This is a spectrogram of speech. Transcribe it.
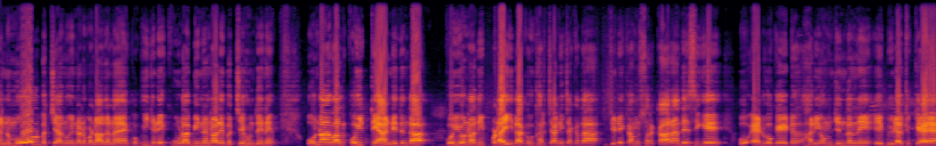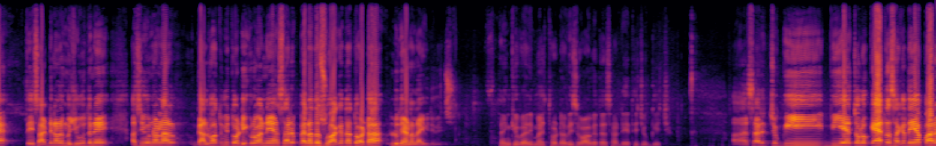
ਅਨਮੋਲ ਬੱਚਿਆਂ ਨੂੰ ਇਹਨਾਂ ਨੇ ਬਣਾ ਦੇਣਾ ਹੈ, ਕਿਉਂਕਿ ਜਿਹੜੇ ਕੂੜਾ ਬੀਨਣ ਵਾਲੇ ਬੱਚੇ ਹੁੰਦੇ ਨੇ, ਉਹਨਾਂ ਵੱਲ ਕੋਈ ਧਿਆਨ ਨਹੀਂ ਦਿੰਦਾ। ਕੋਈ ਉਹਨਾਂ ਦੀ ਪੜ੍ਹਾਈ ਦਾ ਕੋਈ ਖਰਚਾ ਨਹੀਂ ਚੱਕਦਾ। ਜਿਹੜੇ ਕੰਮ ਸਰਕਾਰਾਂ ਦੇ ਸੀਗੇ, ਉਹ ਐਡਵੋਕੇਟ ਹਰੀਓਮ ਜਿੰਦਲ ਨੇ ਇਹ ਬੀੜਾ ਚੁੱਕਿਆ ਹੈ ਤੇ ਸਾਡੇ ਨਾਲ ਮੌਜੂਦ ਨੇ। ਅਸੀਂ ਉਹਨਾਂ ਨਾਲ ਗੱਲਬਾਤ ਵੀ ਤੁਹਾਡੀ ਕਰਵਾਉਂਦੇ ਆ ਸਰ, ਪਹਿਲਾਂ ਤਾਂ ਸਵਾਗਤ ਹੈ ਤੁਹਾਡਾ ਲੁਧਿਆਣਾ ਲਾਈਵ ਦੇ ਵਿੱਚ। ਥੈਂਕ ਯੂ ਵੈਰੀ ਮੱਚ ਤੁਹਾਡਾ ਵੀ ਸਵਾਗਤ ਹੈ ਸਾਡੇ ਇੱਥੇ ਝੁੱਗੀ 'ਚ। ਅ, ਸਰ ਝੁੱਗੀ ਵੀ ਇਹ ਚਲੋ ਕਹਿ ਤਾਂ ਸਕਦੇ ਆ ਪਰ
